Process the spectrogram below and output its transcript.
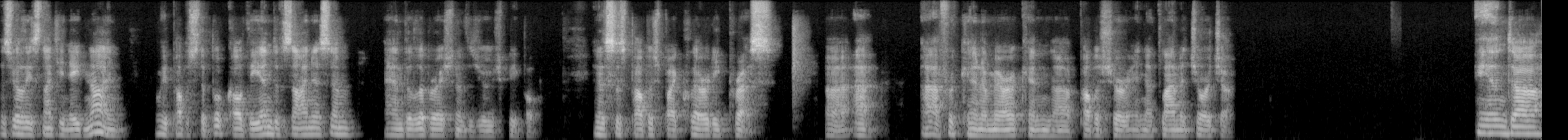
as early as 1989. We published a book called The End of Zionism and the Liberation of the Jewish People. And this was published by Clarity Press, uh, African-American uh, publisher in Atlanta, Georgia. And uh,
